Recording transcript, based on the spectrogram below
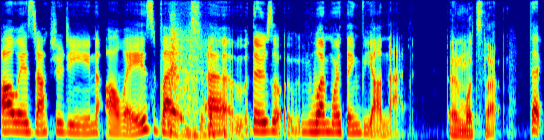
Always, Dr. Dean, always. But um, there's one more thing beyond that. And what's that? That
